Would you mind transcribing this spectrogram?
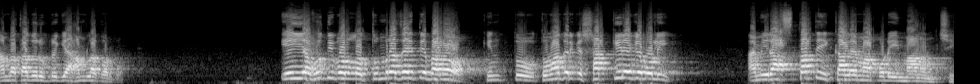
আমরা তাদের উপরে গিয়ে হামলা করব। এই ইয়াহুদি বলল, তোমরা যাইতে পারো, কিন্তু তোমাদেরকে সাক্ষী রেখে বলি, আমি রাস্তাতেই কালেমা পড়ে ইমান আনছি।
